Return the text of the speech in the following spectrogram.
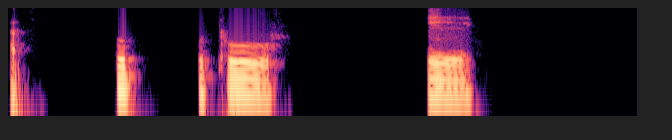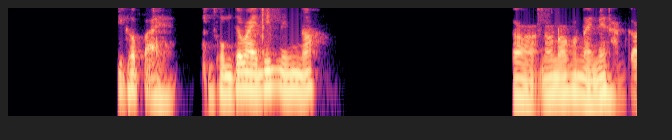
ครับปุ๊บปุ๊บพูโอเคที่เข้าไป ผมจะไว้นิดนึงเนาะก็น้องๆคนไหนไม่ทันก็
